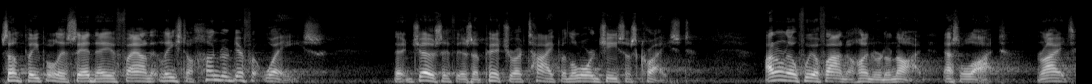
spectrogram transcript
Some people have said they have found at least a hundred different ways that Joseph is a picture, a type of the Lord Jesus Christ. I don't know if we'll find a hundred or not. That's a lot, right?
